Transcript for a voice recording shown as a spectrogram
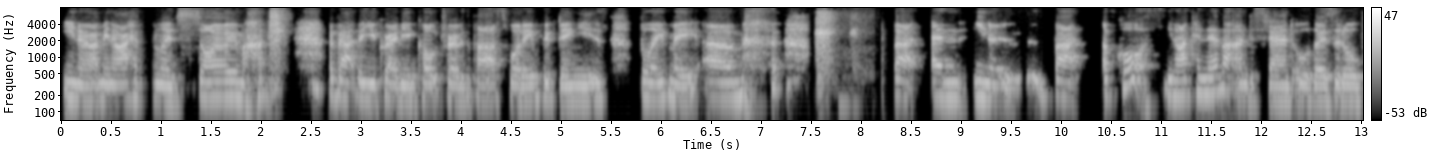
you know, I mean, I have learned so much about the Ukrainian culture over the past 14, 15 years, believe me. Um, but, and, you know, but of course, you know, I can never understand all those little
